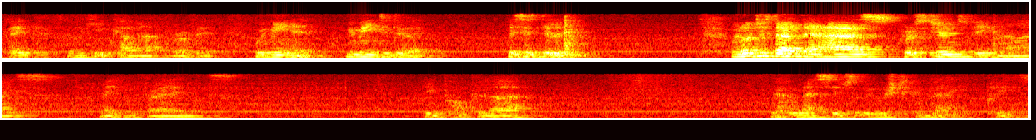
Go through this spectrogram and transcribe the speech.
okay? It's going to keep coming up for a bit. We mean it. We mean to do it. This is deliberate. We're not just out there as Christians being nice, making friends, being popular. We have a message that we wish to convey, please,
